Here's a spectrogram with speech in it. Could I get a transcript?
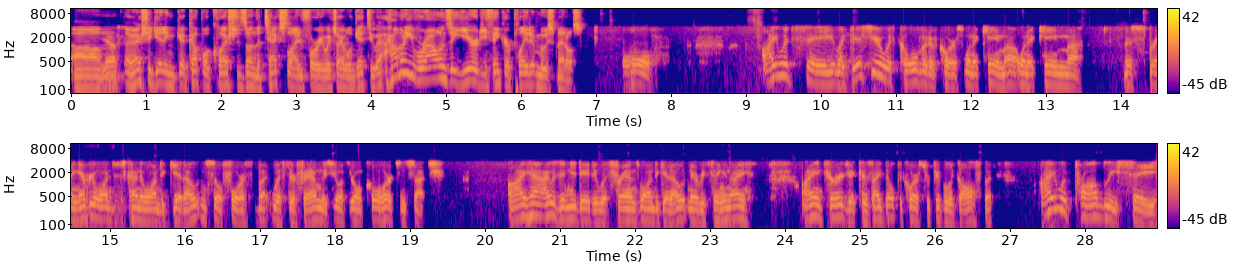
Um, Yes. I'm actually getting a couple of questions on the text line for you, which I will get to. How many rounds a year do you think are played at Moose Meadows? Oh, I would say like this year with COVID, of course, when it came out, when it came uh, this spring, everyone just kind of wanted to get out and so forth, but with their families, you know, with their own cohorts and such. I ha- I was inundated with friends wanting to get out and everything, and I I encourage it because I built the course for people to golf, but I would probably say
